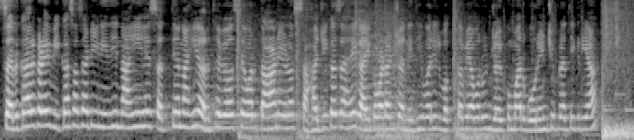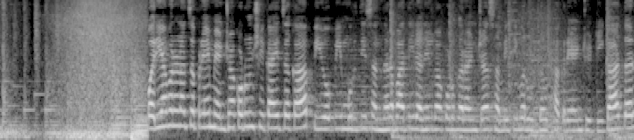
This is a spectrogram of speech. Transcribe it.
सरकारकडे विकासासाठी निधी नाही हे सत्य नाही अर्थव्यवस्थेवर ताण येणं साहजिकच आहे. गायकवाडांच्या निधीवरील वक्तव्यावरून जयकुमार गोरेंची प्रतिक्रिया. पर्यावरणाचं प्रेम यांच्याकडून शिकायचं का? पीओपी मूर्ती संदर्भातील अनिल काकोडकरांच्या समितीवर उद्धव ठाकरे यांची टीका तर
